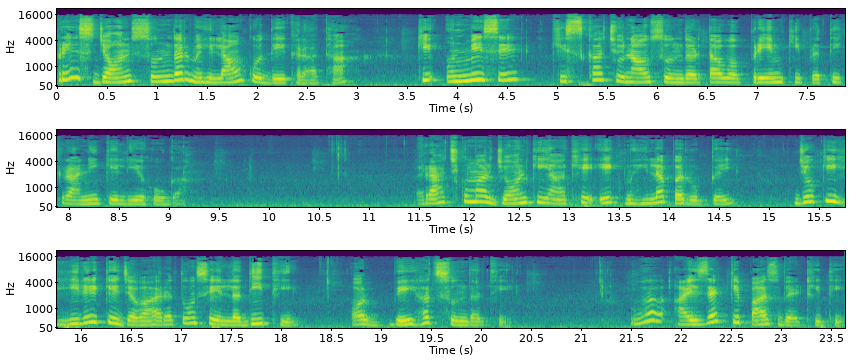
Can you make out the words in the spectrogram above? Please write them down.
प्रिंस जॉन सुंदर महिलाओं को देख रहा था कि उनमें से किसका चुनाव सुंदरता व प्रेम की प्रतीक रानी के लिए होगा। राजकुमार जॉन की आँखें एक महिला पर रुक गई, जो कि हीरे के जवाहरतों से लदी थी और बेहद सुंदर थी। वह आइजैक के पास बैठी थी।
